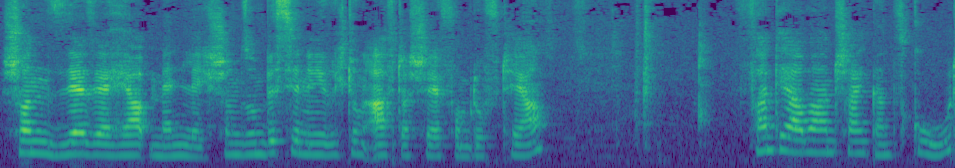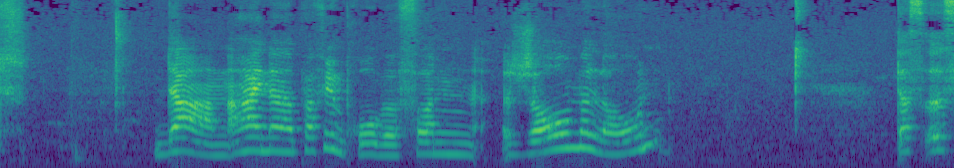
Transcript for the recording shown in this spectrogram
schon sehr, sehr herb männlich. Schon so ein bisschen in die Richtung Aftershave vom Duft her. Fand er aber anscheinend ganz gut. Dann eine Parfümprobe von Joe Malone. Das ist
